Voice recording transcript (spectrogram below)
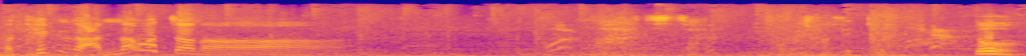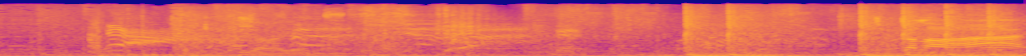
나 태그가 안 나왔잖아. 아 진짜 멍청한 새끼 너! 죽잖아 얘는 졌잖아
